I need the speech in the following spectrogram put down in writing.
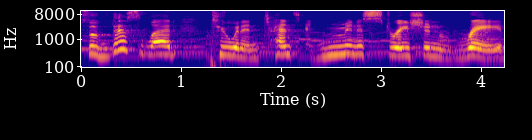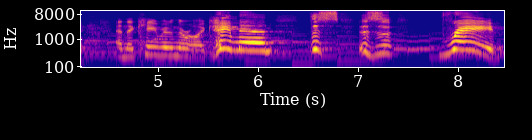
So this led to an intense administration raid. And they came in and they were like, hey man, this, is a raid.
